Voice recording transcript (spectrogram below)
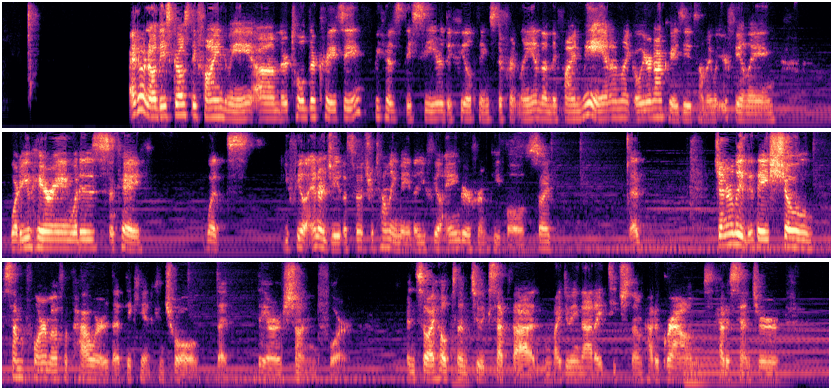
I don't know. These girls, they find me. Um, they're told they're crazy because they see or they feel things differently, and then they find me, and I'm like, "Oh, you're not crazy. Tell me what you're feeling." What are you hearing? What is okay what's you feel energy. That's what you're telling me that you feel anger from people. So i, I generally they show some form of a power that they can't control that they are shunned for. And so i help them to accept that. And by doing that i teach them how to ground how to center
